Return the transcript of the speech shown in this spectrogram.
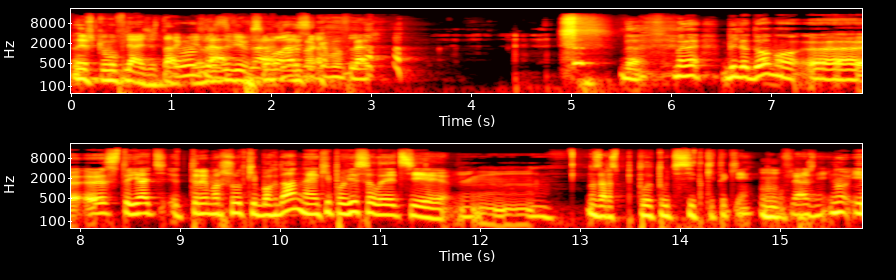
Вони ж камуфляжі, так, я розумів, сховалися. камуфляж. Да. У мене біля дому е, е, стоять три маршрутки Богдан, на які повісили ці. Ну, зараз плетуть сітки такі камуфляжні. Ну, і,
